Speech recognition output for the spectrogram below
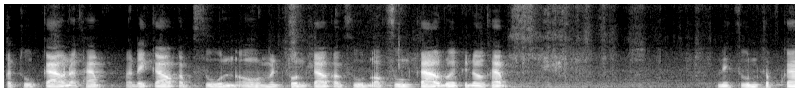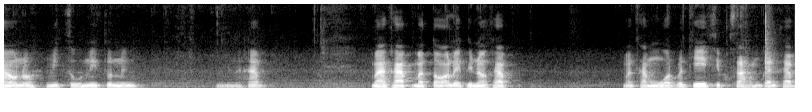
ก็ถูกเก้านะครับก็ได้เก้ากับศูนย์อ๋อมันชนเก้ากับศูนย์ออกศูนย์เก้าด้วยพี่น้องครับได้ศูนย์กับเก้าเนาะมีศูนย์อีกตัวหนึ่งนี่นะครับ มาครับมาต่อเลยพี่น้องครับ มาทำงวดวันที่สิบสามกันครับ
